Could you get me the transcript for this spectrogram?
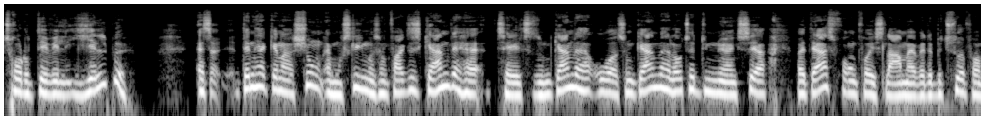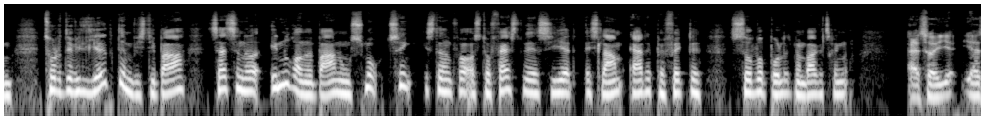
tror du, det vil hjælpe altså, den her generation af muslimer, som faktisk gerne vil have taletid, som gerne vil have ordet, som gerne vil have lov til at nuancere, hvad deres form for islam er, hvad det betyder for dem. Tror du, det vil hjælpe dem, hvis de bare satte sig ned og indrømmede bare nogle små ting, i stedet for at stå fast ved at sige, at islam er det perfekte silver bullet, man bare kan træne? Altså, jeg, jeg,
